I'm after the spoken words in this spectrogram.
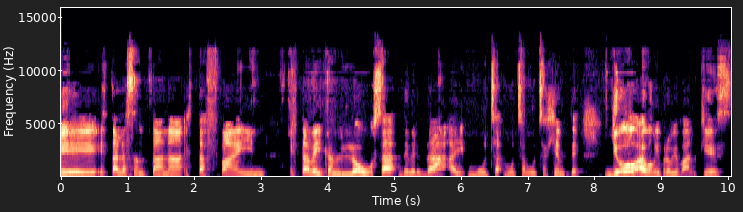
Eh, está la Santana, está Fine, está Bacon Low, o sea, de verdad hay mucha, mucha, mucha gente. Yo hago mi propio pan, que es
